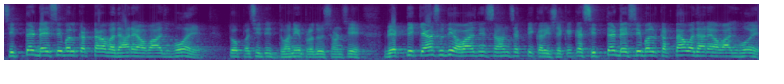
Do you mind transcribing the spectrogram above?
સિત્તેર ડેસિબલ કરતાં વધારે અવાજ હોય તો પછીથી ધ્વનિ પ્રદૂષણ છે. વ્યક્તિ ક્યાં સુધી અવાજની સહનશક્તિ કરી શકે કે સિત્તેર ડેસિબલ કરતાં વધારે અવાજ હોય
